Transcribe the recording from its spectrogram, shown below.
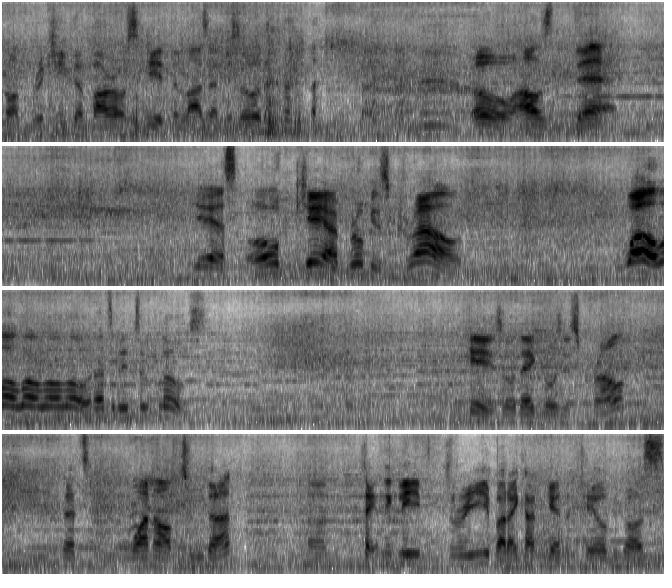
not breaking the Barroth's head in the last episode. oh, how's that? Yes, okay, I broke his crown. Whoa, whoa, whoa, whoa, whoa, that's a bit too close. Okay, so there goes his crown. That's one out of two done. Um, technically three, but I can't get the tail because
